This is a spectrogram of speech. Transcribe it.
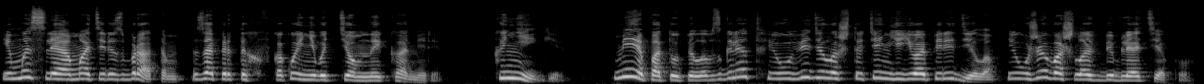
и мысли о матери с братом, запертых в какой-нибудь темной камере. Книги. Мия потупила взгляд и увидела, что тень ее опередила и уже вошла в библиотеку.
